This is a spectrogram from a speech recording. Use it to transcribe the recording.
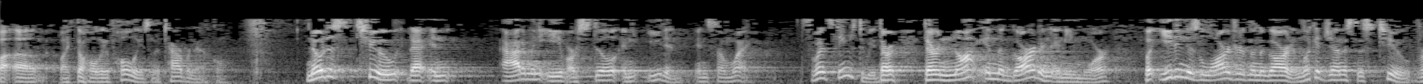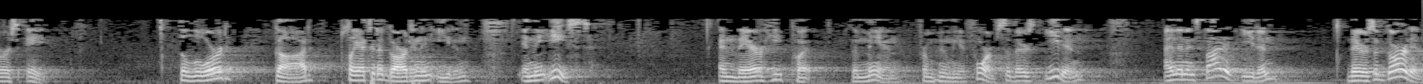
uh, like the Holy of Holies in the tabernacle. Notice, too, that in Adam and Eve are still in Eden in some way. That's what it seems to be. They're, they're not in the garden anymore, but Eden is larger than the garden. Look at Genesis 2, verse 8. The Lord God planted a garden in Eden in the east, and there he put the man from whom he had formed. So there's Eden, and then inside of Eden, there's a garden.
